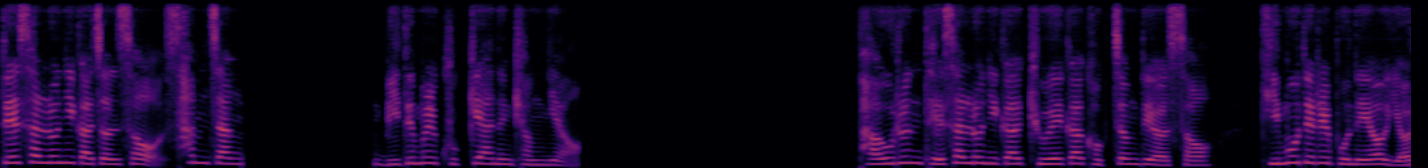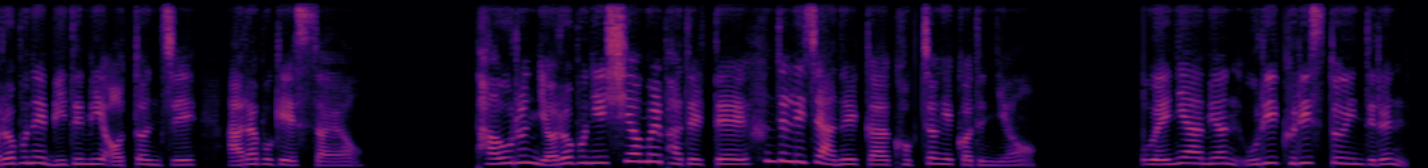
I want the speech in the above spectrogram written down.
데살로니가전서 3장 믿음을 굳게 하는 격려 바울은 데살로니가 교회가 걱정되어서 디모데를 보내어 여러분의 믿음이 어떤지 알아보게 했어요. 바울은 여러분이 시험을 받을 때 흔들리지 않을까 걱정했거든요. 왜냐하면 우리 그리스도인들은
